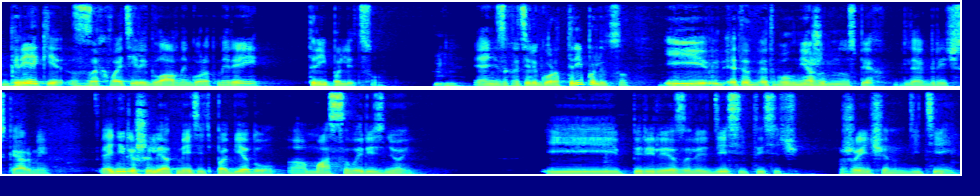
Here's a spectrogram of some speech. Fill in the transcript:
греки захватили главный город Мирей Триполицу. И они захватили город Триполицу, и это, это был неожиданный успех для греческой армии. И они решили отметить победу а, массовой резней и перерезали 10 тысяч женщин, детей,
